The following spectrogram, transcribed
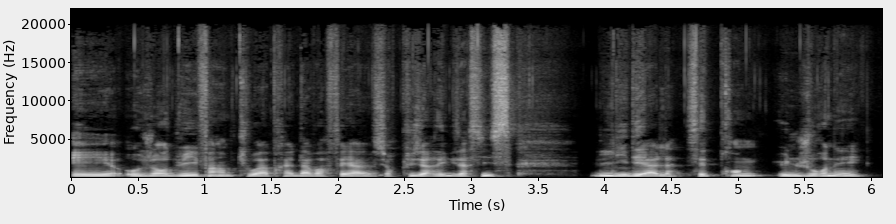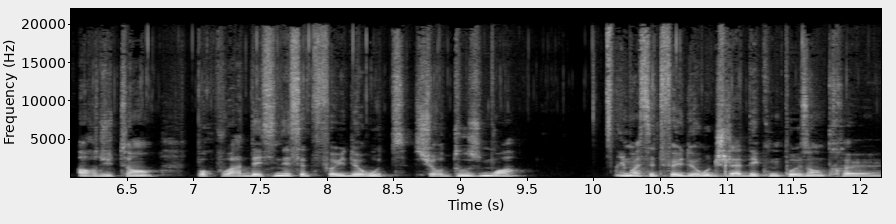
et aujourd'hui, enfin, tu vois, après l'avoir fait sur plusieurs exercices, L'idéal, c'est de prendre une journée hors du temps pour pouvoir dessiner cette feuille de route sur 12 mois. Et moi, cette feuille de route, je la décompose entre euh,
